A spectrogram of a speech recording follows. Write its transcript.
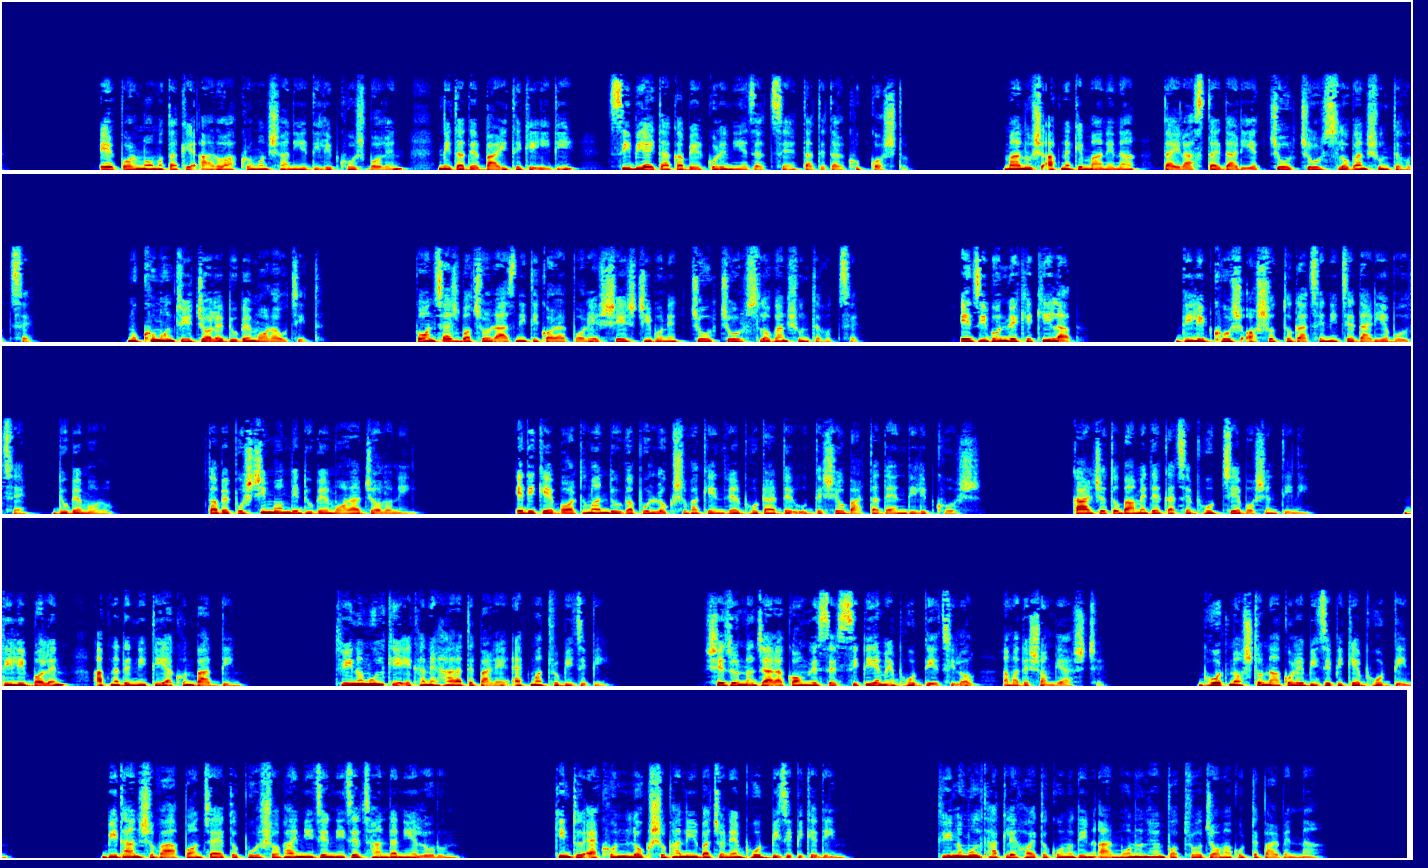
এরপর মমতাকে আরও আক্রমণ সানিয়ে দিলীপ ঘোষ বলেন, নেতাদের বাড়ি থেকে ইডি, সিবিআই টাকা বের করে নিয়ে যাচ্ছে, তাতে তার খুব কষ্ট। মানুষ আপনাকে মানে না, তাই রাস্তায় দাঁড়িয়ে চোর চোর স্লোগান শুনতে হচ্ছে। মুখ্যমন্ত্রীর জলে ডুবে মরা উচিত। পঞ্চাশ বছর রাজনীতি করার পরে শেষ জীবনে চোর চোর স্লোগান শুনতে হচ্ছে। এ জীবন রেখে কি লাভ? দিলীপ ঘোষ অশ্বত্থ গাছে নিচে দাঁড়িয়ে বলছে, ডুবে মরো। তবে পশ্চিমবঙ্গে ডুবে মরার জল নেই। এদিকে বর্ধমান দুর্গাপুর লোকসভা কেন্দ্রের ভোটারদের উদ্দেশ্যেও বার্তা দেন দিলীপ ঘোষ। কার্যত বামেদের কাছে ভোট চেয়ে বসেন তিনি। দিলীপ বলেন, আপনাদের নীতি এখন বাদ দিন। তৃণমূলকে এখানে হারাতে পারে একমাত্র বিজেপি। সেজন্য যারা কংগ্রেসের সিপিএমে ভোট দিয়েছিল, আমাদের সঙ্গে আসছে। ভোট নষ্ট না করে বিজেপিকে ভোট দিন। বিধানসভা, পঞ্চায়েত পুরসভায় নিজের নিজের ঝান্ডা নিয়ে লড়ুন। কিন্তু এখন লোকসভা নির্বাচনে ভোট বিজেপিকে দিন। তৃণমূল থাকলে হয়তো কোনোদিন আর মনোনয়নপত্র জমা করতে পারবেন না।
